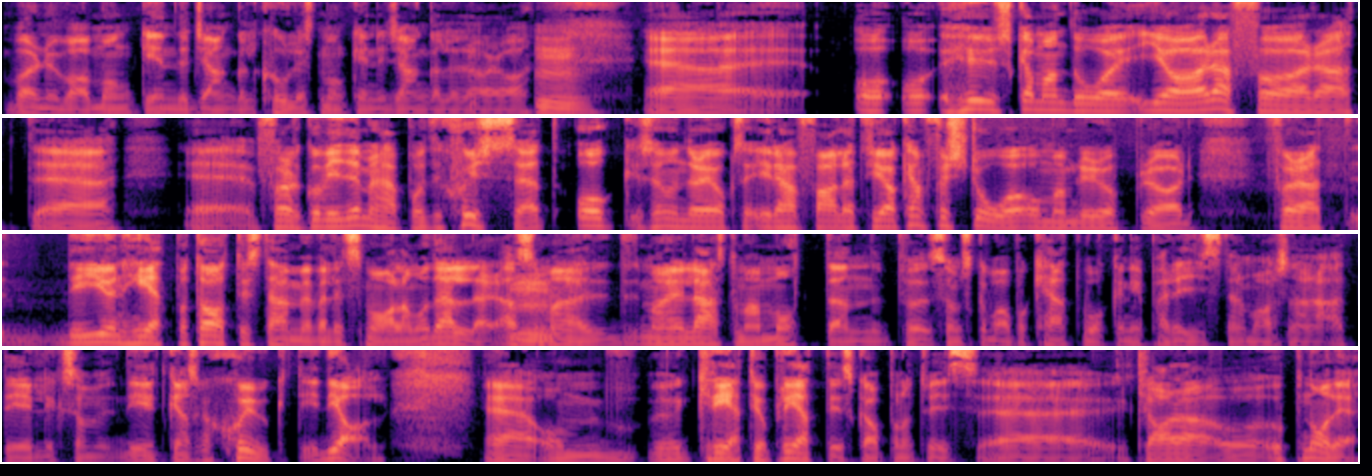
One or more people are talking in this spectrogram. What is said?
vad det nu var, Monkey in the Jungle, coolest Monkey in the Jungle eller vad det var. Mm. Eh, och, och hur ska man då göra för att eh, eh, för att gå vidare med det här på ett schysst sätt. Och så undrar jag också i det här fallet, för jag kan förstå om man blir upprörd för att det är ju en het potatis det här med väldigt smala modeller. Alltså Mm. man, har, man har ju läst de här måtten på, som ska vara på catwalken i Paris när de har sådana här, att det är liksom, det är ett ganska sjukt ideal. Eh, om kreti och pleti ska på något vis eh, klara att uppnå det.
